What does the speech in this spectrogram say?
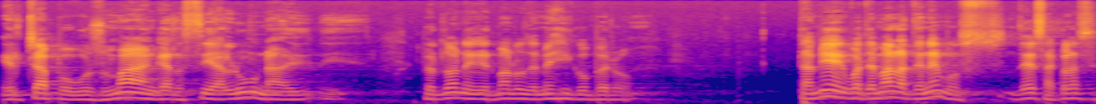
El Chapo Guzmán, García Luna, perdonen hermanos de México, pero también en Guatemala tenemos de esa clase.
